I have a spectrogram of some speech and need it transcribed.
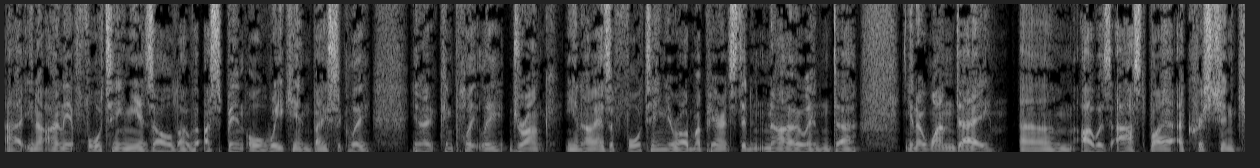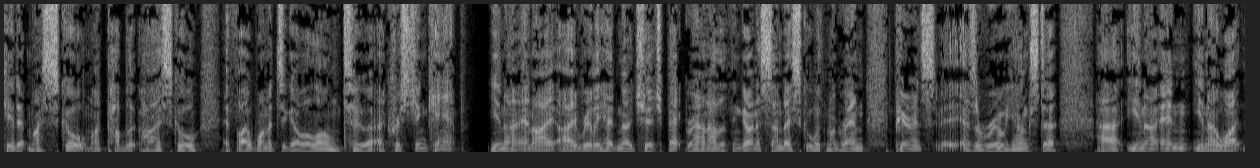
uh, you know, only at 14 years old, I spent all weekend basically, you know, completely drunk. You know, as a 14 year old, my parents didn't know, and uh, you know, one day um, I was asked by a, Christian kid at my school, my public high school, if I wanted to go along to a Christian camp. You know, and I, I really had no church background other than going to Sunday school with my grandparents as a real youngster. Uh, you know, and you know what?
